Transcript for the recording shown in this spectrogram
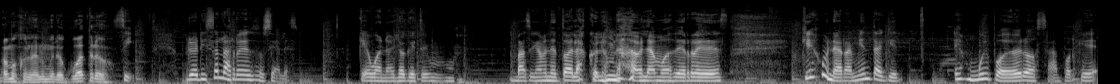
Vamos con la número 4. Sí, priorizar las redes sociales. Que bueno, es lo que estoy. Básicamente en todas las columnas hablamos de redes. Que es una herramienta que es muy poderosa porque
